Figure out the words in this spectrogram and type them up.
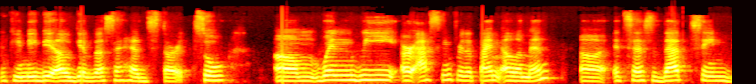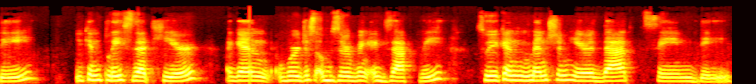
Okay, maybe I'll give us a head start. So um, when we are asking for the time element, uh, it says that same day. You can place that here. Again, we're just observing exactly. So you can mention here that same day.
